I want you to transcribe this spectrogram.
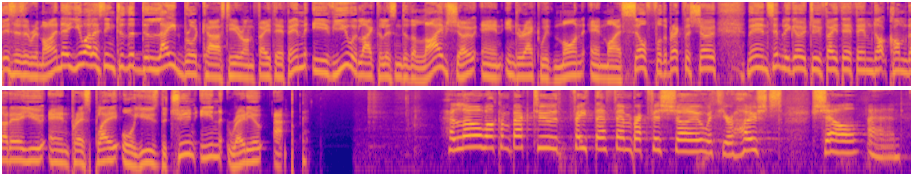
This is a reminder you are listening to the delayed broadcast here on Faith FM. If you would like to listen to the live show and interact with Mon and myself for the breakfast show, then simply go to faithfm.com.au and press play or use the TuneIn radio app. Hello, welcome back to Faith FM Breakfast Show with your hosts, Shell and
